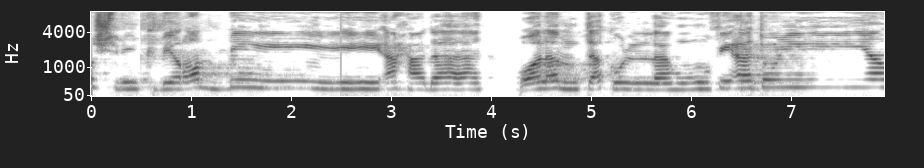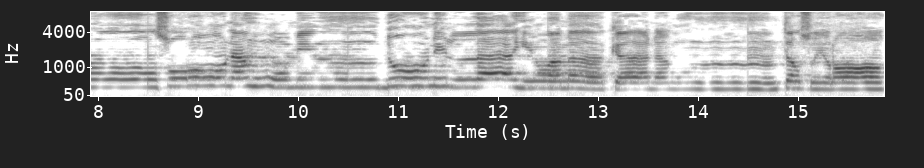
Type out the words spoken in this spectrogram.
أشرك بربي أحدا ولم تكن له فئة ينصرونه من دون الله وما كان منتصرا.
